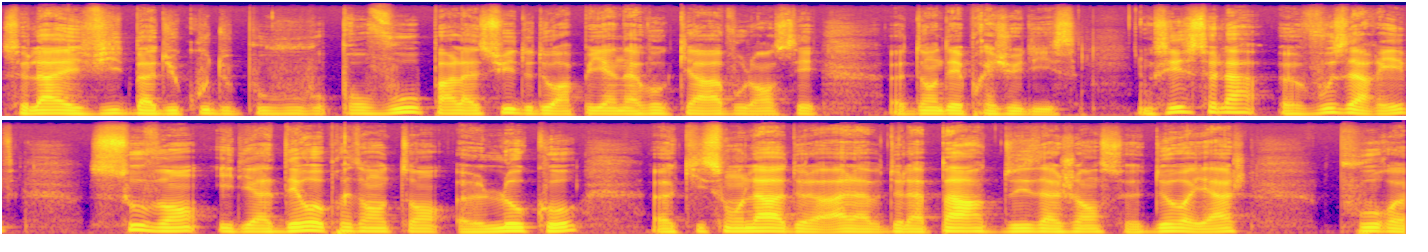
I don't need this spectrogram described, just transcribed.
Cela évite bah, du coup de, pour, vous, par la suite de devoir payer un avocat, vous lancer euh, dans des préjudices. Donc si cela euh, vous arrive, souvent il y a des représentants euh, locaux qui sont là de la, de la, part des agences de voyage pour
